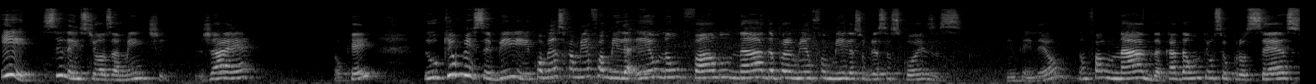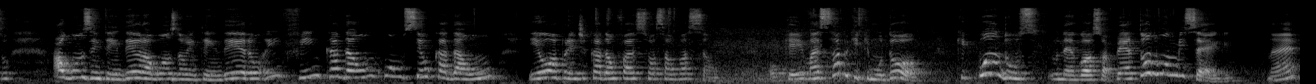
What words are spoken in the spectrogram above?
e silenciosamente já é, ok? O que eu percebi, e começa com a minha família, eu não falo nada para minha família sobre essas coisas, entendeu? Não falo nada, cada um tem o seu processo, Alguns entenderam, alguns não entenderam, enfim, cada um com o seu cada um. E eu aprendi cada um faz sua salvação, ok? Mas sabe o que, que mudou? Que quando os, o negócio aperta, todo mundo me segue, né?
